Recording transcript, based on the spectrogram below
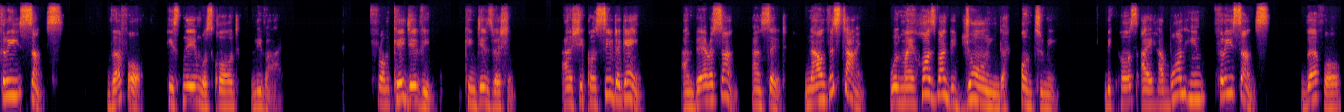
three sons. Therefore, his name was called Levi. From KJV, King James Version. And she conceived again and bare a son and said, Now this time will my husband be joined unto me, because I have borne him three sons. Therefore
